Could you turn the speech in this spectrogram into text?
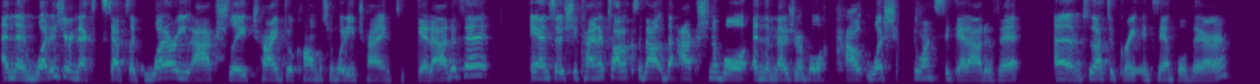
And then what is your next steps? Like what are you actually trying to accomplish and what are you trying to get out of it? And so she kind of talks about the actionable and the measurable how what she wants to get out of it. Um, so that's a great example there.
